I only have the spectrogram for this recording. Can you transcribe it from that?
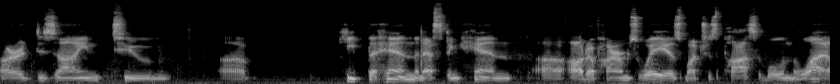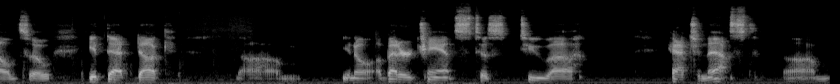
are designed to uh, keep the hen, the nesting hen, uh, out of harm's way as much as possible in the wild. So get that duck, um, you know, a better chance to, to uh, hatch a nest um,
